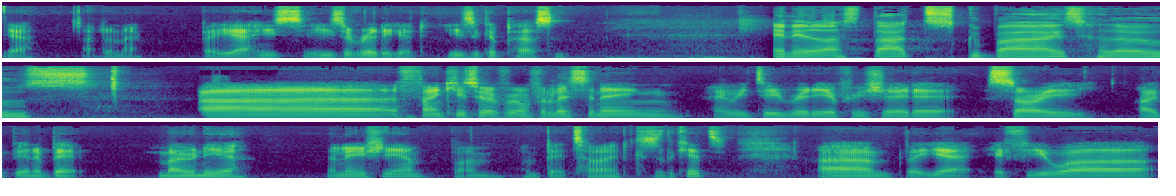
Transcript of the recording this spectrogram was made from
yeah, I don't know, but yeah, he's he's a really good he's a good person. any last thoughts, goodbyes, hellos? Uh, thank you to everyone for listening. Uh, We do really appreciate it. Sorry, I've been a bit moanier than I usually am, but I'm, I'm a bit tired because of the kids. Um, but yeah, if you are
